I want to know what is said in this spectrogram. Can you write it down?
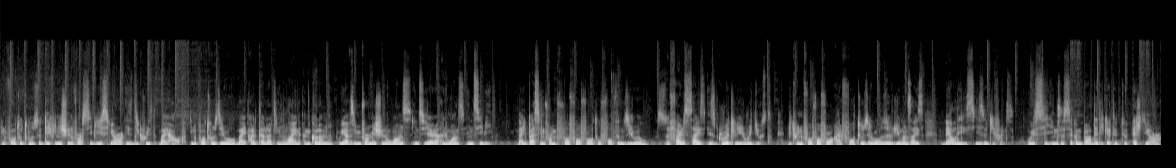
In 422, the definition for CBCR is decreased by half. In 420, by alternating line and column, we have the information once in CR and once in CB. By passing from 444 to 420, the file size is greatly reduced. Between 444 and 420, the human's eyes barely sees the difference. We'll see in the second part dedicated to HDR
